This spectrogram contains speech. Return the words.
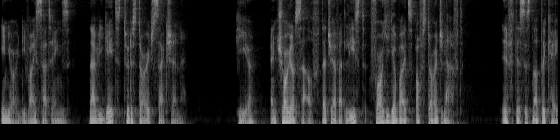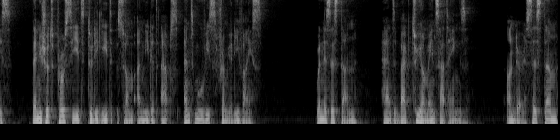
In your device settings, navigate to the storage section. Here, ensure yourself that you have at least 4GB of storage left. If this is not the case, then you should proceed to delete some unneeded apps and movies from your device. When this is done, head back to your main settings. Under System,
